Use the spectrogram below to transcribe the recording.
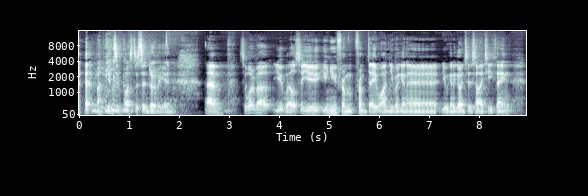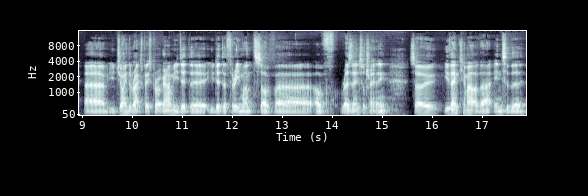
back into imposter syndrome again. Um, so what about you, Will? So you you knew from from day one you were gonna you were gonna go into this IT thing. Um, you joined the Rackspace program. You did the you did the three months of uh, of residential training. So you then came out of that into the.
